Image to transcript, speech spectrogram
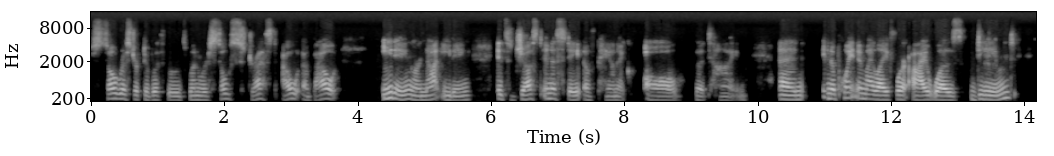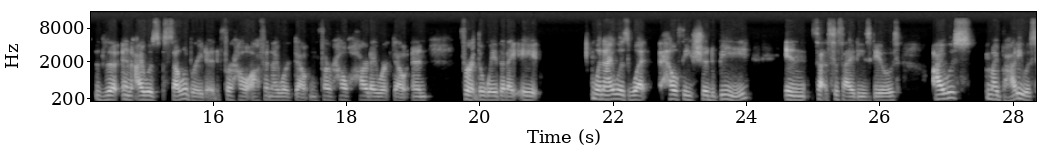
so restrictive with foods, when we're so stressed out about eating or not eating, it's just in a state of panic all the time. And in a point in my life where I was deemed the and I was celebrated for how often I worked out and for how hard I worked out and for the way that I ate when I was what healthy should be in society's views i was my body was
